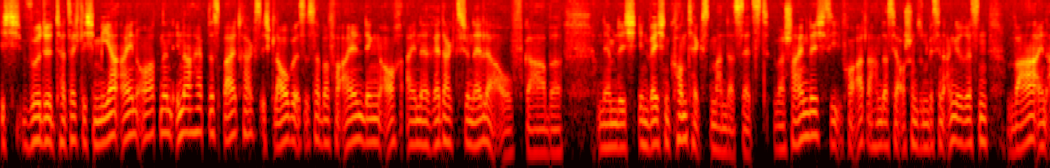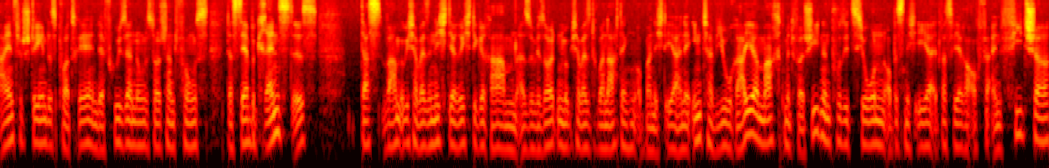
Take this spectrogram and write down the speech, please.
Ich würde tatsächlich mehr einordnen innerhalb des Beitrags. Ich glaube, es ist aber vor allen Dingen auch eine redaktionelle Aufgabe, nämlich in welchen Kontext man das setzt. Wahrscheinlich, Sie, Frau Adler, haben das ja auch schon so ein bisschen angerissen, war ein einzelstehendes Porträt in der Frühsendung des Deutschlandfunks, das sehr begrenzt ist das war möglicherweise nicht der richtige Rahmen. Also wir sollten möglicherweise darüber nachdenken, ob man nicht eher eine Interviewreihe macht mit verschiedenen Positionen, ob es nicht eher etwas wäre auch für ein Feature,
